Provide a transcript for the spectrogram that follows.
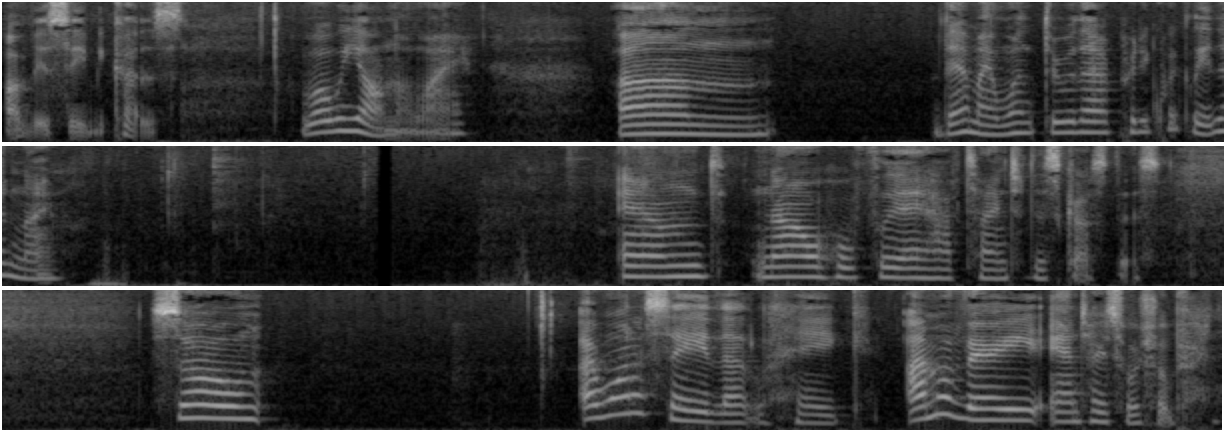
obviously, because, well, we all know why. Um, damn, I went through that pretty quickly, didn't I? And now, hopefully, I have time to discuss this. So, I want to say that, like, I'm a very antisocial person.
